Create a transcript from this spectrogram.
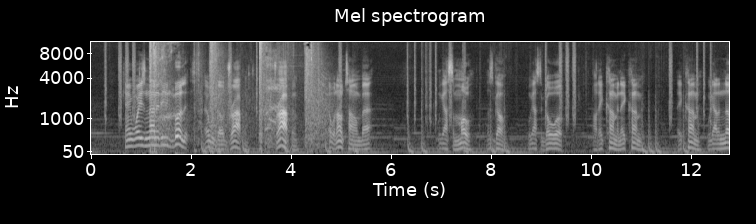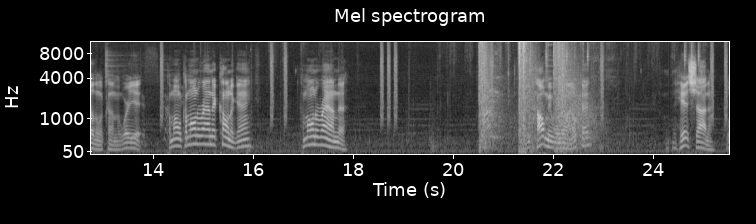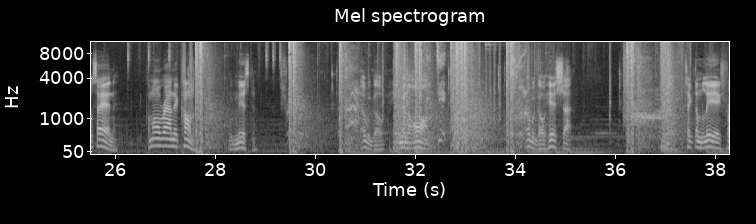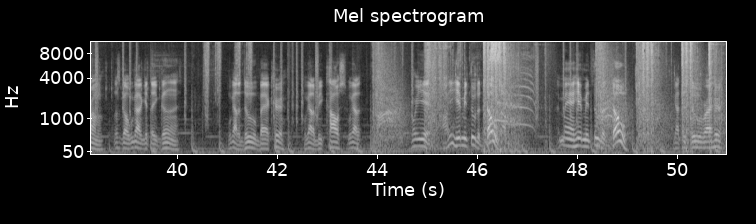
Can't waste none of these bullets. There we go, drop him. Drop him. That's what I'm talking about. We got some more. Let's go. We got to go up. Oh, they coming. They coming. They coming. We got another one coming. Where you at? Come on. Come on around that corner, gang. Come on around there. Oh, he caught me with one. Okay. Headshot him. What's happening? Come on around that corner. We missed him. There we go. Hit him in the arm. There we go. Headshot. Take them legs from him. Let's go. We gotta get their guns. We got a dude back here. We gotta be cautious. We gotta. Where he at? Oh, he hit me through the door. That man hit me through the door. Got this dude right here.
